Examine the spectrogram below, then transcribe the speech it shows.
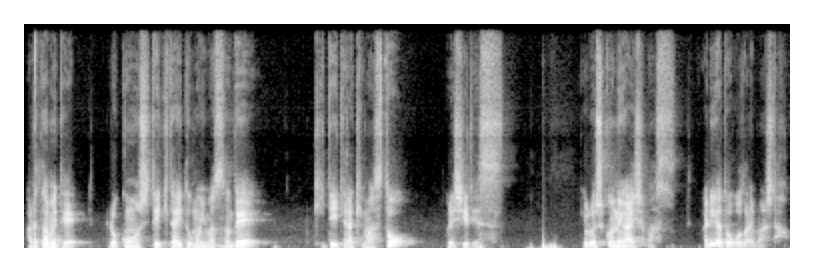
改めて録音していきたいと思いますので、聞いていただけますと嬉しいです。よろしくお願いします。ありがとうございました。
